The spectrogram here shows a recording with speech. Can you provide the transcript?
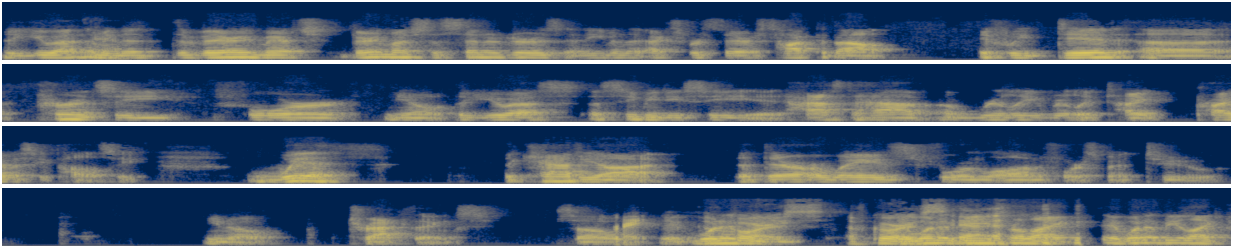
The U.S. I mean, the, the very much very much the senators and even the experts there has talked about if we did a currency for you know the U.S. a CBDC, it has to have a really really tight privacy policy with the caveat that there are ways for law enforcement to, you know, track things. So right. it wouldn't of course, be, of course, it wouldn't yeah. be for like, it wouldn't be like,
